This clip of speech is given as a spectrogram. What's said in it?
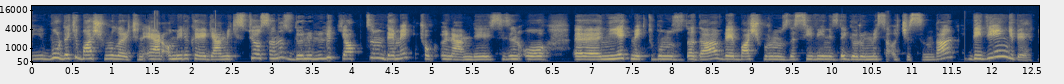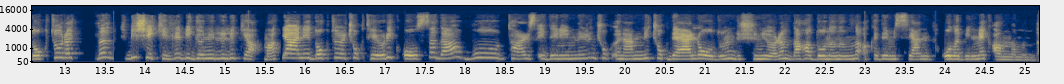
buradaki başvurular için. Eğer Amerika'ya gelmek istiyorsanız gönüllülük yaptım demek çok önemli. Sizin o e, niyet mektubunuzda da ve başvurunuzda CV'nizde görülmesi açısından. Dediğin gibi doktora da bir şekilde bir gönüllülük yapmak. Yani doktora çok teorik olsa da bu tarz deneyimlerin çok önemli, çok değerli olduğunu düşünüyorum. Daha donanımlı akademisyen olabilmek anlamında.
